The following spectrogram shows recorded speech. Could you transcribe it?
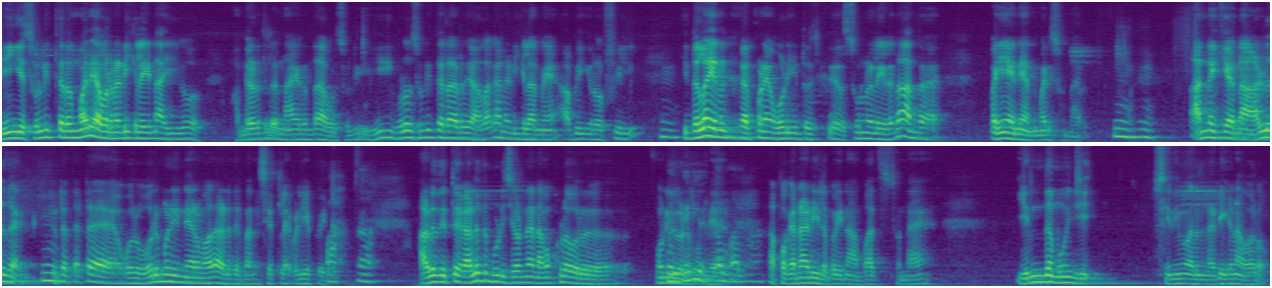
நீங்கள் சொல்லித்தர மாதிரி அவர் நடிக்கலைன்னா ஐயோ அந்த இடத்துல நான் இருந்தால் அவர் சொல்லி இவ்வளோ சொல்லித்தராரு அழகாக நடிக்கலாமே அப்படிங்கிற ஒரு ஃபீல். இதெல்லாம் எனக்கு கற்பனையாக ஓடிட்டு இருக்க சூழ்நிலையில தான் அந்த பையன் என்னை அந்த மாதிரி சொன்னார். அன்னைக்கு நான் அழுதேன். கிட்டத்தட்ட ஒரு ஒரு மணி நேரமாக தான் அழுதுருப்பேன் அந்த செட்டில் வெளியே போயிட்டு. அழுதுட்டு அழுது முடிச்ச உடனே நமக்குள்ள ஒரு முடிவு எடுக்க முடியாது அப்போ கண்ணாடியில் போய் நான் பார்த்து சொன்னேன் இந்த மூஞ்சி சினிமாவில் நடிகனாக வரும்.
